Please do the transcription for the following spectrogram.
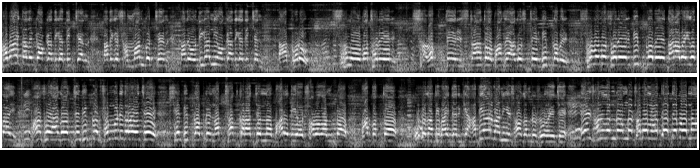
সবাই তাদেরকে অগ্রাধিকার দিচ্ছেন, তাদেরকে সম্মান করছেন, তাদের অধিকার নিয়ে অগ্রাধিকার দিচ্ছেন। তারপরও ষোলো বছরের রক্তের স্নাত পাঁচই আগস্টের বিপ্লবের, ষোলো বছরের বিপ্লবের ধারাবাহিকতায় পাঁচই আগস্ট যে বিপ্লব সংগঠিত হয়েছে, সে বিপ্লবকে নচ্ছাদ করার জন্য ভারতীয় ষড়যন্ত্র পার্বত্য উপজাতি ভাইদেরকে হাতিয়ার বানিয়ে ষড়যন্ত্র শুরু হয়েছে। এই ষড়যন্ত্র আমরা সফল হতে দেব না।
